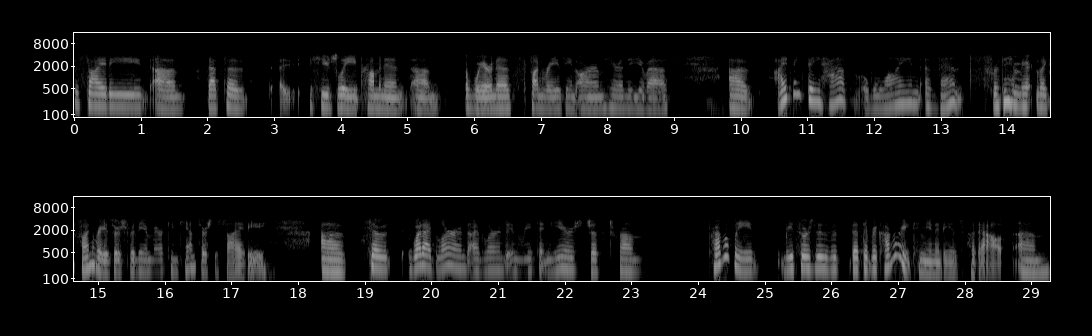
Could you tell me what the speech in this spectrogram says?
society um that's a a hugely prominent um, awareness fundraising arm here in the U.S. Uh, I think they have wine events for the Amer- like fundraisers for the American Cancer Society. Uh, so what I've learned, I've learned in recent years just from probably resources that the recovery community has put out. Um,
